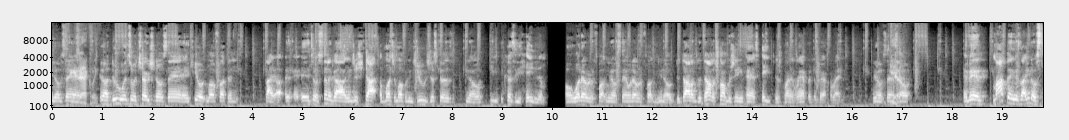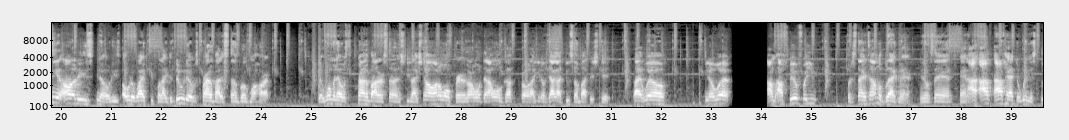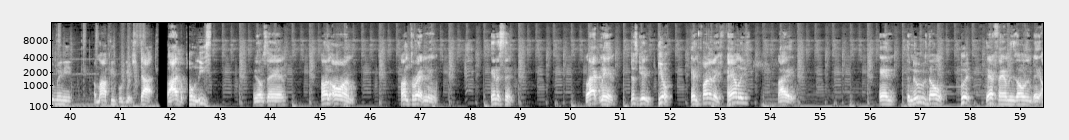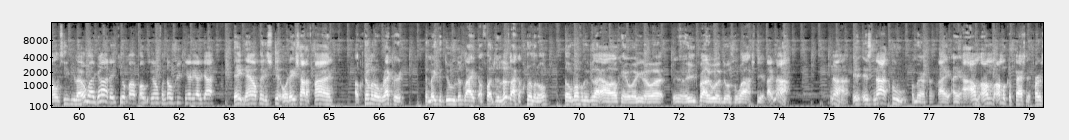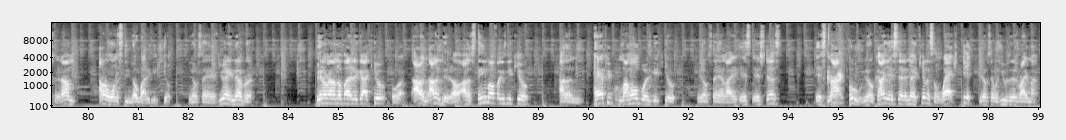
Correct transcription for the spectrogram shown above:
You know what I'm saying? Exactly. You know, a dude went to a church. You know what I'm saying, and killed motherfucking like uh, into a synagogue and just shot a bunch of motherfucking Jews just because you know he because he hated them or whatever the fuck you know what I'm saying whatever the fuck you know the Donald the Donald Trump regime has hate just running rampant in America right now. You know what I'm saying? Yeah. So. And then my thing is like, you know, seeing all of these, you know, these older white people, like the dude that was crying about his son broke my heart. The woman that was crying about her son, she's like, no, I don't want prayers, I don't want that, I want gun control. Like, you know, y'all gotta do something about this shit. Like, well, you know what? I'm, I feel for you, but at the same time, I'm a black man. You know what I'm saying? And I, I've, I've had to witness too many of my people get shot by the police. You know what I'm saying? Unarmed, unthreatening, innocent black men just getting killed in front of their families. Like, and the news don't put their families on they on TV like, oh my God, they killed my folks, you know, for no reason, yada yada yada. They downplay the shit, or they try to find a criminal record to make the dude look like a to look like a criminal. So motherfuckers be like, oh, okay, well, you know what, you know, he probably was doing some wild shit. Like, nah, nah, it, it's not cool, America. Like, I, I'm, I'm, I'm a compassionate person, and I'm, I don't want to see nobody get killed. You know what I'm saying? If you ain't never been around nobody that got killed, or I don't I don't did it all. I don't seen motherfuckers get killed. I don't had people, my homeboys get killed. You know what I'm saying? Like it's it's just it's not cool. You know, Kanye said it, man, killing some whack shit. You know what I'm saying? When he was in his right mind,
